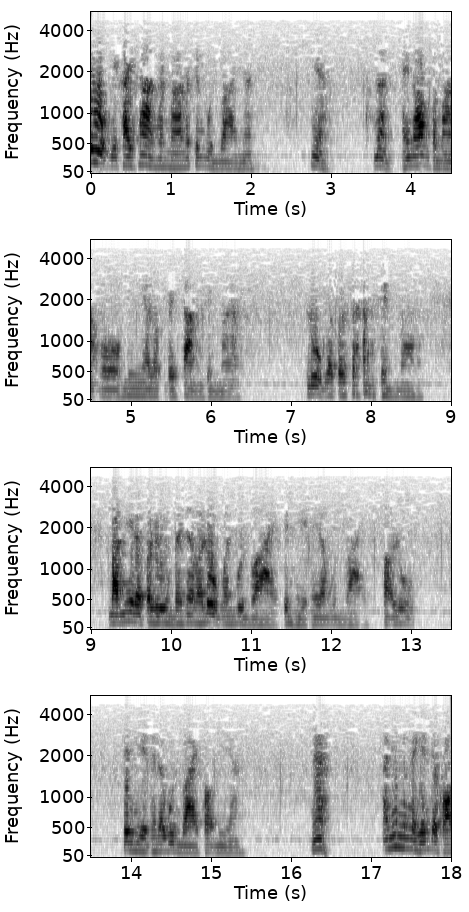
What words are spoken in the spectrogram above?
ลูกมีใครสร้างมันมามันจึงวุ่นวายนะเนี่ยนั่นให้น้องก็มาโอ้เมียเราไปสร้างเป็นมา ลูกเราก็สร้างเป็นมา บัดนี้เราก็ลืมไปใช่ไหมลูกมันวุ่นวาย เป็นเหตุให้เราวุ่นวาย เพราะลูก เป็นเหตุให้เราวุ่นวายเพราะเมียเนี่ยอันนี้มันไม่เห็นเจ้าของ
